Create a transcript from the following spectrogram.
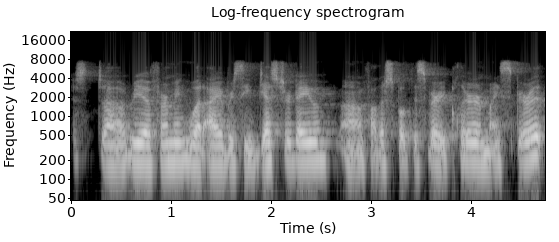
Just uh, reaffirming what I received yesterday. Uh, Father spoke this very clear in my spirit.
